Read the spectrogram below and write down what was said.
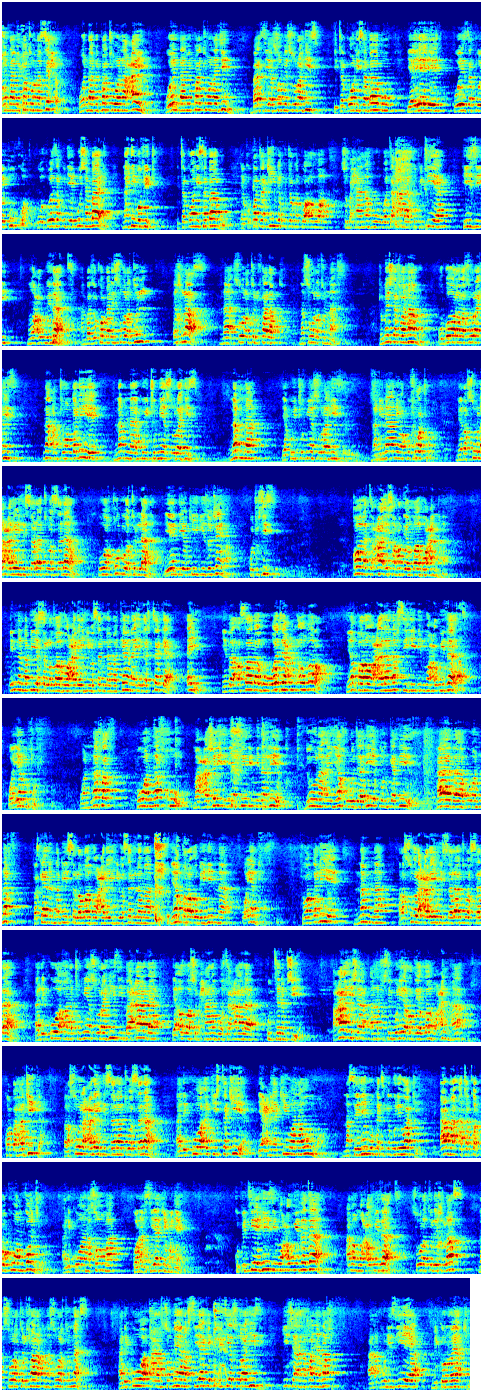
huenda amepatwa na sihr huenda amepatwa na ain huenda amepatwa na jini basi asome sura hizi. Itakuwa ni sababu ya yeye kuweza kuepukwa kuweza kujiepusha mbali na hivyo vitu. Itakuwa ni sababu ya kupata kinga kutoka kwa Allah subhanahu wa ta'ala kupitia hizi muawidhat ambazo kwamba ni suratul ikhlas na suratul falaq na suratul nas. Tumeshafahamu ubora wa sura hizi. Na tuangalie namna ya kuitumia sura hizi. Namna ya kuitumia sura hizi. Na ni nani wa kufuatwa ni rasul alayhi salatu wassalam huwa qudwatun lana yeye ndiyo kiigizo chema kwetu sisi قالت عائشة رضي الله عنها إن النبي صلى الله عليه وسلم كان إذا اشتكى أي إذا أصابه وجع أو مرض يقرأ على نفسه بالمعوذات وينفث. والنفث هو النفخ مع شيء يسير من الريق دون أن يخرج ريق كثير. هذا هو النفخ فكان النبي صلى الله عليه وسلم يقرأ بهن وينفث tuangalie namna rasul alayhi salatu wassalam alikuwa anatumia sura hizi baada ya Allah subhanahu wa ta'ala kumteremshia Aisha anatusimulia radhiallahu anha kwamba hakika rasul alayhi salatu wassalam alikuwa akishtakia yani akiwa anaumwa na sehemu katika mwili wake ama atakapokuwa mgonjwa alikuwa anasoma kwa nafsi yake mwenyewe. Kupitia hizi muawidhatan ama muawidhat suratul ikhlas na suratul falaq na suratul nas alikuwa anasomea nafsi yake kupitia sura hizi kisha anafanya nafi anapulizia mikono yake.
